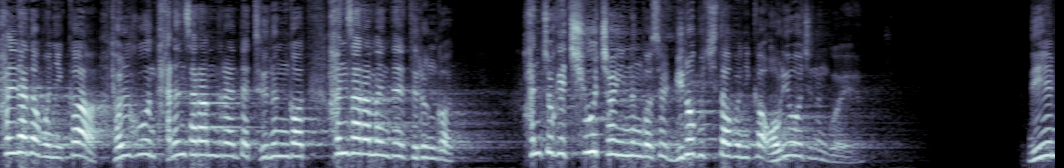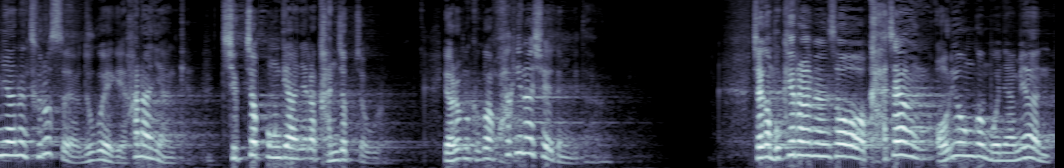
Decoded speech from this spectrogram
하려다 보니까 결국은 다른 사람들한테 들은 것, 한 사람한테 들은 것, 한쪽에 치우쳐 있는 것을 밀어붙이다 보니까 어려워지는 거예요. 니에미아는 들었어요. 누구에게? 하나님한테. 직접 본 게 아니라 간접적으로. 여러분 그건 확인하셔야 됩니다. 제가 목회를 하면서 가장 어려운 건 뭐냐면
